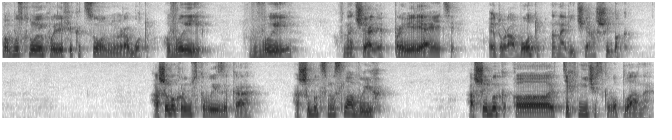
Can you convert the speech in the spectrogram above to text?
выпускную квалификационную работу, вы, вы вначале проверяете эту работу на наличие ошибок. Ошибок русского языка, ошибок смысловых, ошибок э, технического плана.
